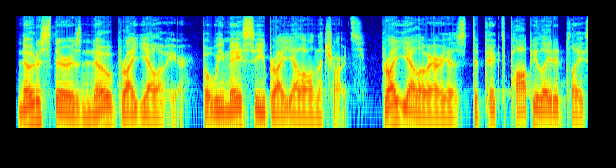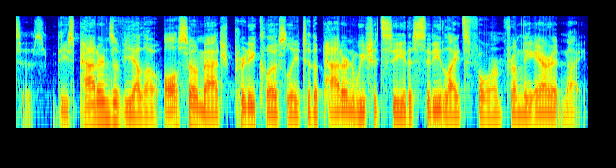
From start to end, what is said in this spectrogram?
Notice there is no bright yellow here, but we may see bright yellow on the charts. Bright yellow areas depict populated places. These patterns of yellow also match pretty closely to the pattern we should see the city lights form from the air at night.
